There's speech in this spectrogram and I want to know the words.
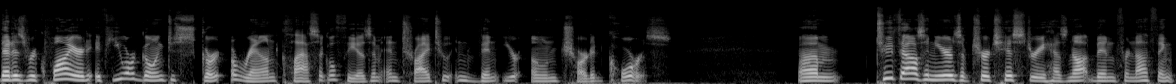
that is required if you are going to skirt around classical theism and try to invent your own charted course. Um, 2,000 years of church history has not been for nothing.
